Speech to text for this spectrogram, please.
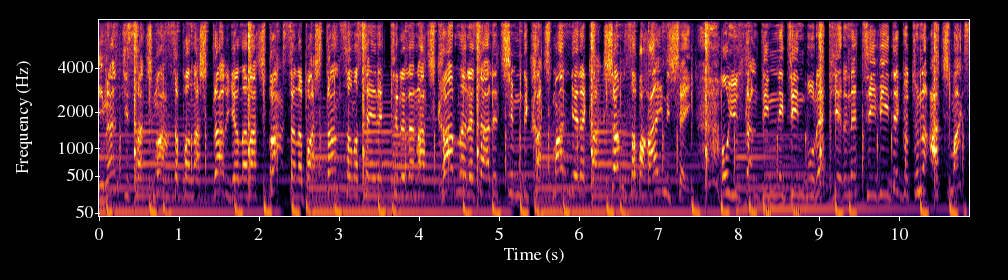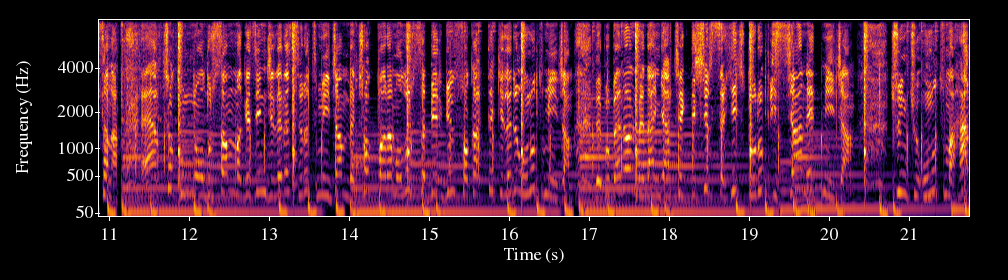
İnan ki saçma sapan aşklar yalan aç. Bak sana baştan sona seyrettirilen aç. Karna rezalet Şimdi kaçman gerek. Akşam sabah aynı şey. O yüzden dinlediğin bu rap yerine TV'de götünü açmak sanat. Eğer çok ünlü olursam magazincilere sırıtmayacağım Ve çok param olursa bir gün sokaktakileri unutmayacağım. Ve bu ben ölmeden gerçekleşirse hiç durup isyan etmeyeceğim. Çünkü unutma her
